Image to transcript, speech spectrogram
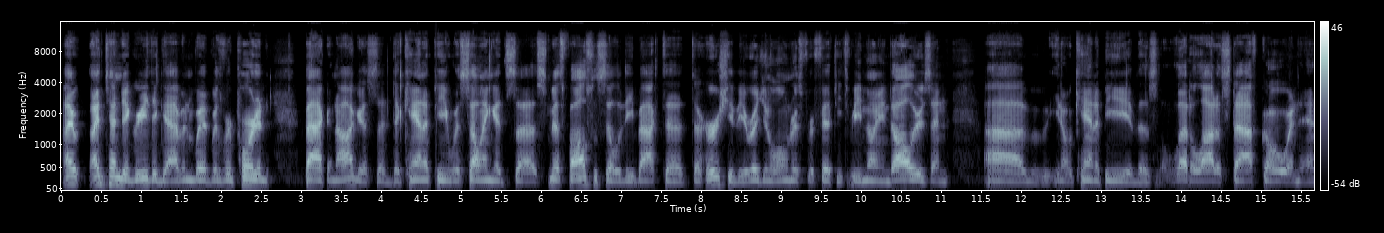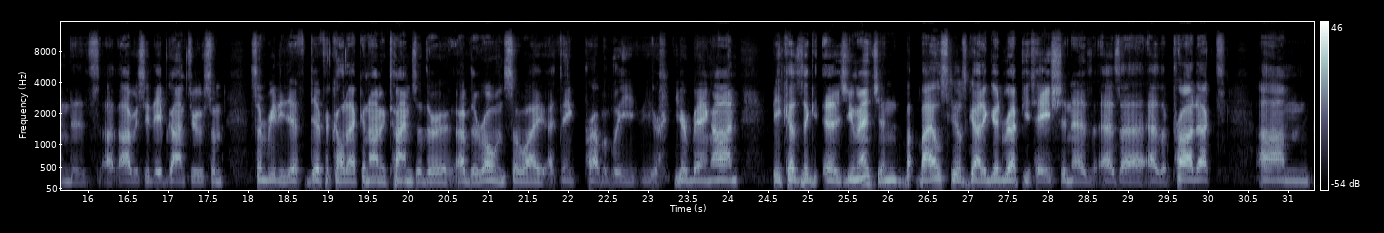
I, I tend to agree with you, Gavin. It was reported back in August that the Canopy was selling its uh, Smith Falls facility back to, to Hershey, the original owners, for $53 million. And, uh, you know, Canopy has let a lot of staff go, and, and uh, obviously they've gone through some some really diff- difficult economic times of their of their own. So I, I think probably you're you're bang on because as you mentioned, BioSteel's got a good reputation as as a as a product. Um,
